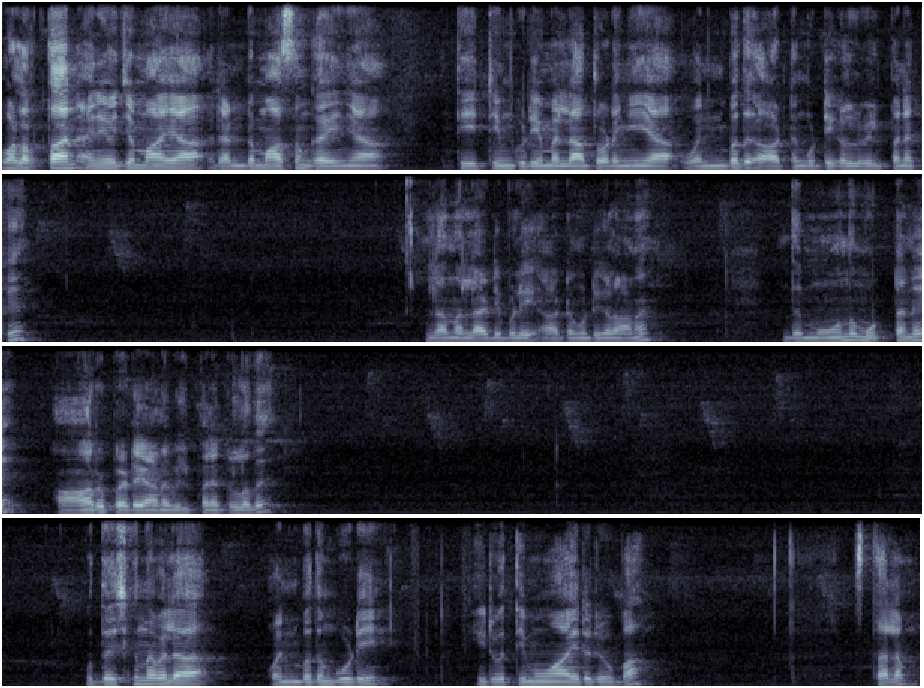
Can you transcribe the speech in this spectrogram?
വളർത്താൻ അനുയോജ്യമായ രണ്ട് മാസം കഴിഞ്ഞ തീറ്റയും കുടിയുമെല്ലാം തുടങ്ങിയ ഒൻപത് ആട്ടിൻകുട്ടികൾ വിൽപ്പനക്ക് എല്ലാം നല്ല അടിപൊളി ആട്ടിൻകുട്ടികളാണ് ഇത് മൂന്ന് മുട്ടന് ആറ് പെടയാണ് വിൽപ്പനക്കുള്ളത്. ഉദ്ദേശിക്കുന്ന വില ഒൻപതും കൂടി ഇരുപത്തി മൂവായിരം രൂപ. സ്ഥലം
